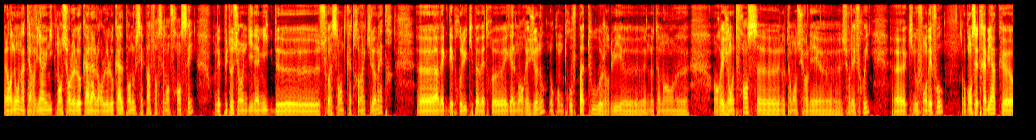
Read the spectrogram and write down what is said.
alors nous on intervient uniquement sur le local, alors le local pour nous c'est pas forcément français, on est plutôt sur une dynamique de 60-80 km, euh, avec des produits qui peuvent être euh, également régionaux, donc on ne trouve pas tout aujourd'hui, euh, notamment euh, en région Hauts-de-France, euh, notamment sur les, euh, sur les fruits euh, qui nous font défaut. Donc on sait très bien que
